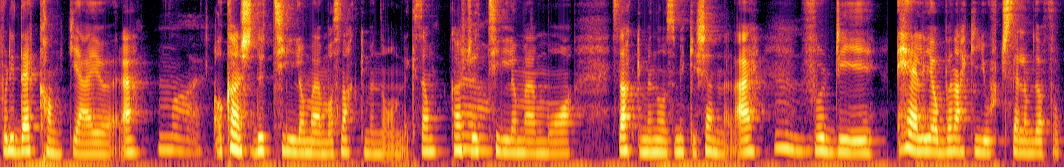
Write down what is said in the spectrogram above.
Fordi det kan ikke jeg gjøre. Nei. Og kanskje du til og med må snakke med noen, liksom. Kanskje Ja. du til og med må snakke med noen som ikke kjenner deg. Fordi hele jobben er ikke gjort selv om du har fått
